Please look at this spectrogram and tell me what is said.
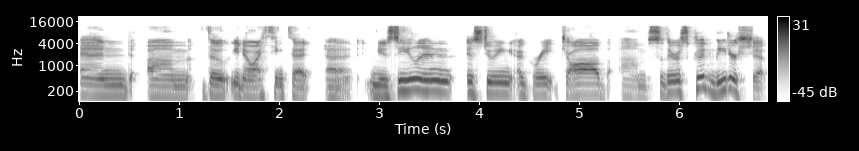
And um, though, you know, I think that uh, New Zealand is doing a great job. Um, so there's good leadership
